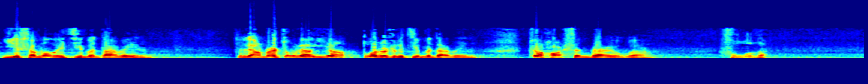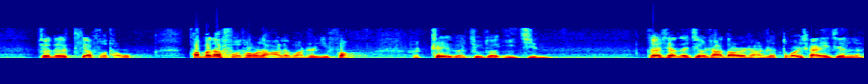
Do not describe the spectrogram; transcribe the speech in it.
以什么为基本单位呢？这两边重量一样，多少是个基本单位呢？正好身边有个斧子。就那个铁斧头，他把那斧头拿来往这一放，说这个就叫一斤。咱现在经常到市场，这多少钱一斤了？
